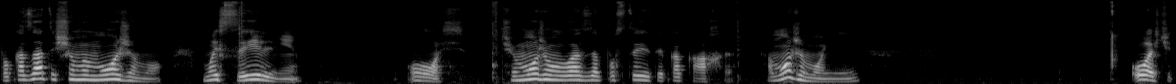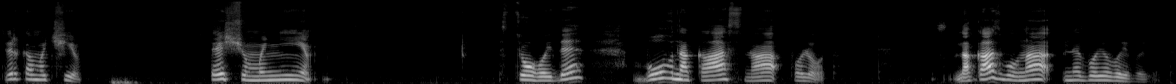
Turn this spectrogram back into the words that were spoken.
показати, що ми можемо. Ми сильні. Ось. Чи можемо вас запустити какахи? А можемо ні. Ось, четвірка мечів. Те, що мені з цього йде, був наказ на польот. Наказ був на небойовий виліт.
